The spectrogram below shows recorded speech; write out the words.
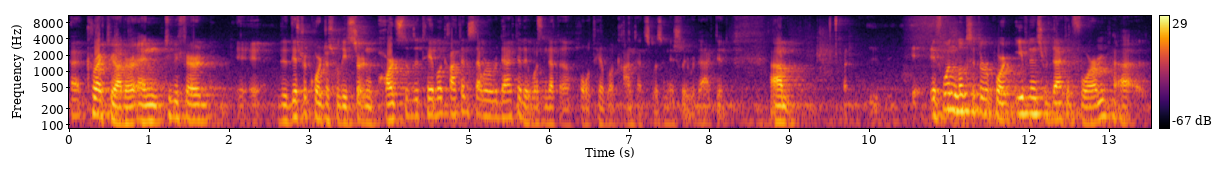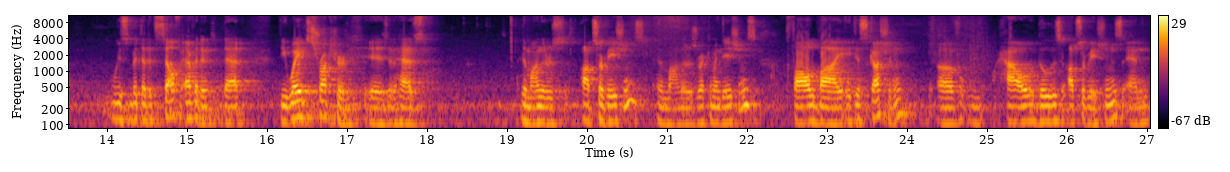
Uh, Correct, Your Honor, and to be fair, the district court just released certain parts of the table of contents that were redacted. It wasn't that the whole table of contents was initially redacted. Um, If one looks at the report, even in its redacted form, uh, we submit that it's self-evident that the way it's structured is it has the monitor's observations and the monitor's recommendations, followed by a discussion of how those observations and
